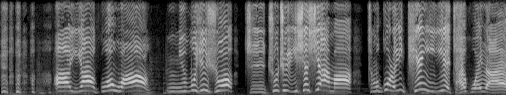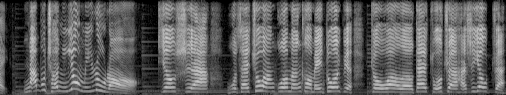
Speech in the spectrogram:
哎呀，国王，你不是说只出去一下下吗？怎么过了一天一夜才回来？难不成你又迷路了？就是啊，我才出王国门口没多远，就忘了该左转还是右转。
